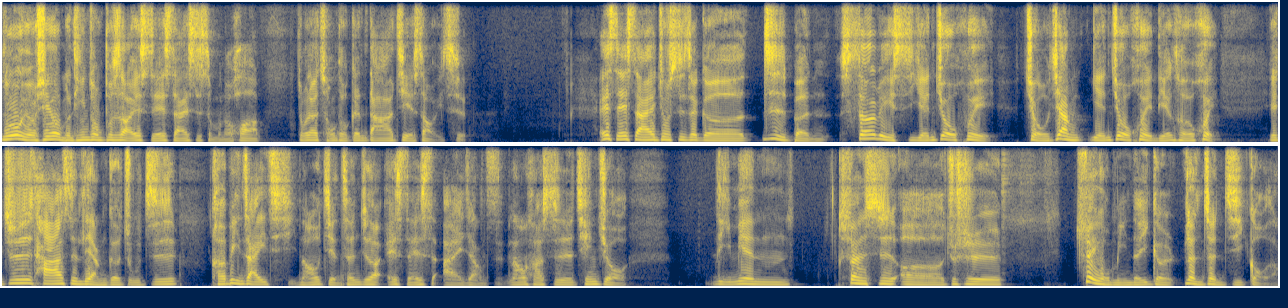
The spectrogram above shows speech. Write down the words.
如果有些我们听众不知道 SSI 是什么的话，我再从头跟大家介绍一次。SSI 就是这个日本 Service 研究会酒匠研究会联合会，也就是它是两个组织合并在一起，然后简称就叫 SSI 这样子。然后它是清酒里面算是呃，就是最有名的一个认证机构了。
